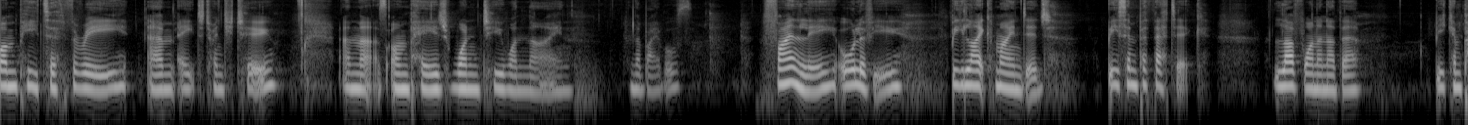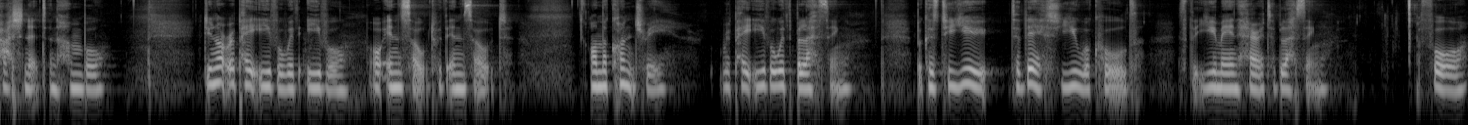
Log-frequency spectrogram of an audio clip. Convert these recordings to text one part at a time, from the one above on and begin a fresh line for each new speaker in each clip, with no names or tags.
1 Peter 3 um, 8 to 22, and that's on page 1219 in the Bibles. Finally, all of you, be like minded, be sympathetic, love one another, be compassionate and humble. Do not repay evil with evil or insult with insult. On the contrary, repay evil with blessing, because to you, to this you were called, so that you may inherit a blessing. For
